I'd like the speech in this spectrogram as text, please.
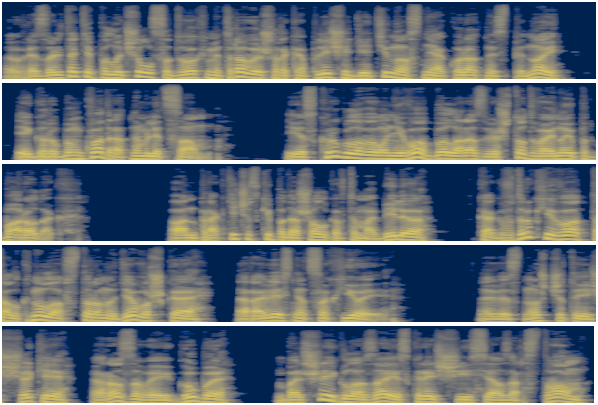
В результате получился двухметровый широкоплечий детина с неаккуратной спиной и грубым квадратным лицом. Из круглого у него был разве что двойной подбородок. Он практически подошёл к автомобилю, как вдруг его оттолкнула в сторону девушка, ровесница Хьюи. Веснушчатые щеки, розовые губы, большие глаза, искрящиеся озорством,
